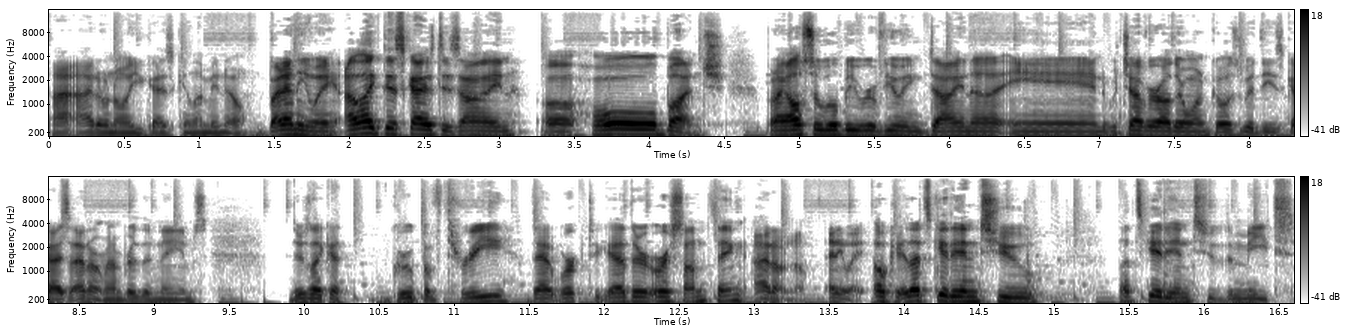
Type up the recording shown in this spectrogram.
I, I, don't know. You guys can let me know. But anyway, I like this guy's design a whole bunch. But I also will be reviewing Dyna and whichever other one goes with these guys. I don't remember the names. There's like a group of three that work together or something. I don't know. Anyway, okay, let's get into let's get into the meat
